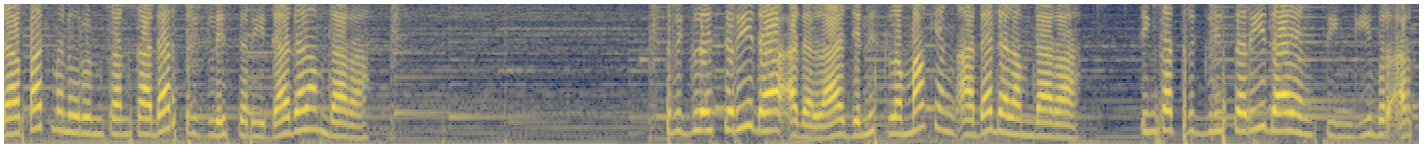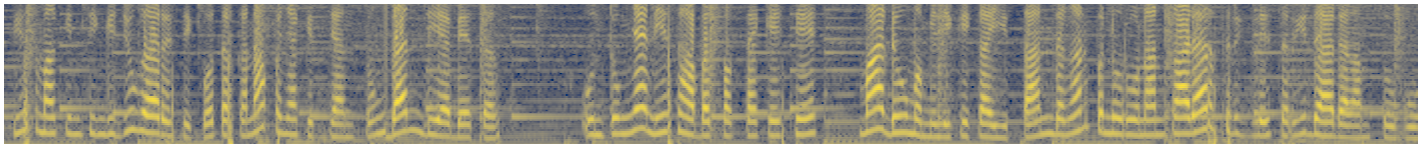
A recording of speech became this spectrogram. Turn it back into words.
dapat menurunkan kadar trigliserida dalam darah. Trigliserida adalah jenis lemak yang ada dalam darah. Tingkat trigliserida yang tinggi berarti semakin tinggi juga risiko terkena penyakit jantung dan diabetes. Untungnya nih sahabat fakta kece, madu memiliki kaitan dengan penurunan kadar trigliserida dalam tubuh.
